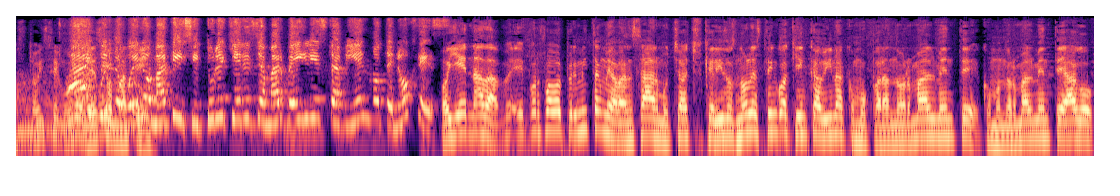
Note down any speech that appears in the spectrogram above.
No estoy seguro de eso, bueno, Mati. bueno, Mati, si tú le quieres llamar Bailey está bien, no te enojes. Oye, nada, eh, por favor, permítanme avanzar, muchachos queridos. No les tengo aquí en cabina como para normalmente, como normalmente hago,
